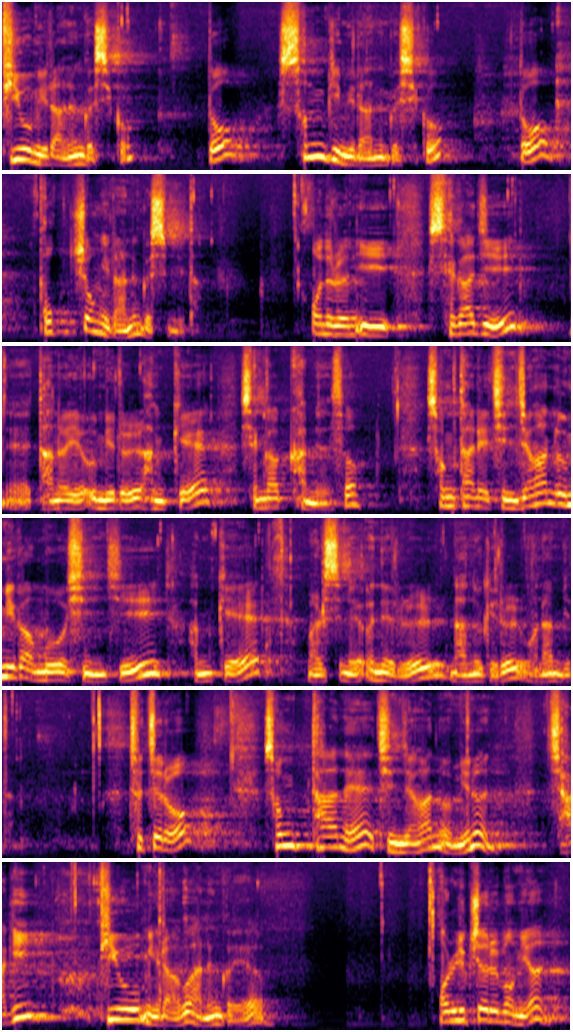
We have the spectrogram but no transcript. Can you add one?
비움이라는 것이고, 또 섬김이라는 것이고, 또 복종이라는 것입니다. 오늘은 이 세 가지 예, 단어의 의미를 함께 생각하면서 성탄의 진정한 의미가 무엇인지 함께 말씀의 은혜를 나누기를 원합니다. 첫째로 성탄의 진정한 의미는 자기 비움이라고 하는 거예요. 오늘 6절을 보면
